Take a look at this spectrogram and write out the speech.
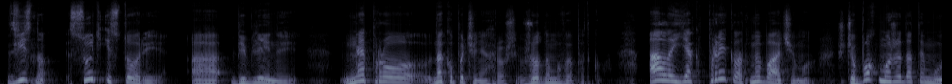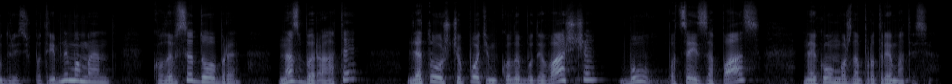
Звісно, суть історії а, біблійної не про накопичення грошей в жодному випадку. Але як приклад, ми бачимо, що Бог може дати мудрість в потрібний момент, коли все добре, назбирати, для того, щоб потім, коли буде важче, був оцей запас, на якому можна протриматися.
